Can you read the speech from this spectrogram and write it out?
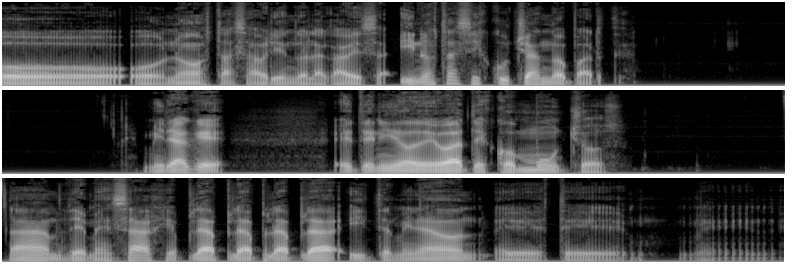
o, no estás abriendo la cabeza y no estás escuchando aparte. Mirá que he tenido debates con muchos, ¿tá? de mensajes, bla, bla, bla, bla, y terminaron, este, eh,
